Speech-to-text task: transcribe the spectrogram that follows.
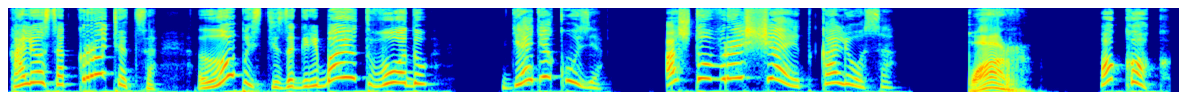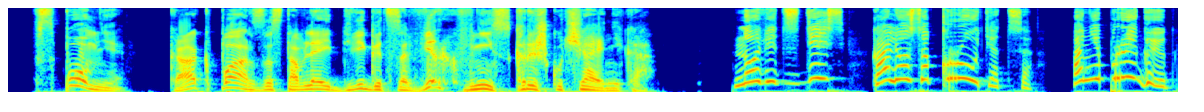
Колеса крутятся, лопасти загребают воду. Дядя Кузя, а что вращает колеса? Пар. А как? Вспомни, как пар заставляет двигаться вверх-вниз крышку чайника. Но ведь здесь колеса крутятся Они прыгают,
